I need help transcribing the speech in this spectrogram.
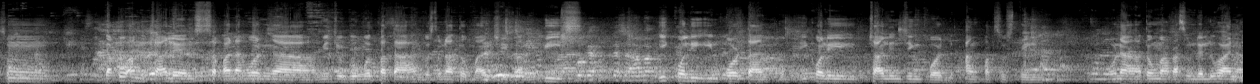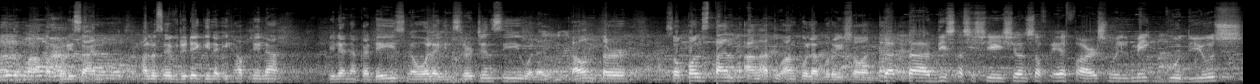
So dako ang challenge sa panahon nga medyo gubot pa ta, gusto nato ma-achieve ang peace. Equally important, equally challenging pod ang pag-sustain. Una atong mga kasundaluhan, atong mga kapulisan, halos everyday ginaihap nila pila na ka days nga walay insurgency, walay encounter. So constant ang ato ang collaboration. that uh, these associations of FRs will make good use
